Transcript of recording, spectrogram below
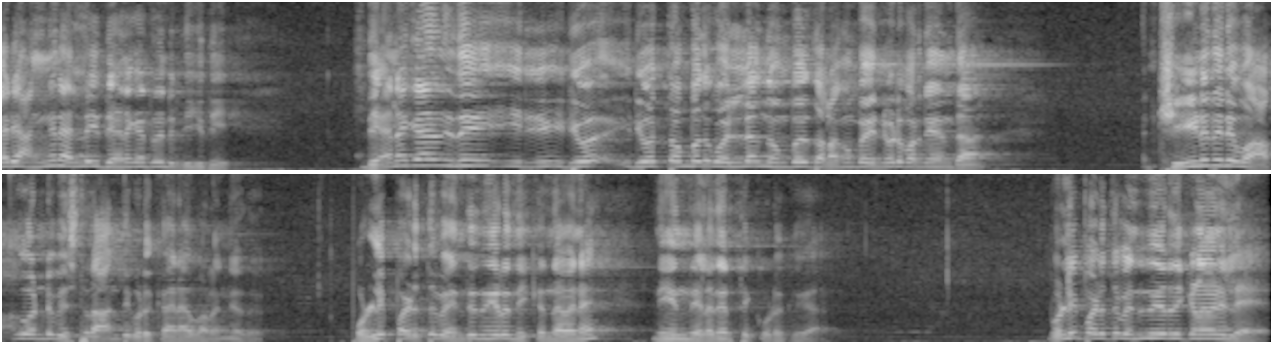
കാര്യം അങ്ങനെയല്ല ഈ ധ്യാനകേന്ദ്രത്തിന്റെ രീതി. ധ്യാനകേന്ദ്രം ഇത് ഇരു- ഇരുപ- ഇരുപത്തൊമ്പത് കൊല്ലം മുമ്പ് തുടങ്ങുമ്പോൾ എന്നോട് പറഞ്ഞത് എന്താ? ക്ഷീണിതിന് വാക്കുകൊണ്ട് വിശ്രാന്തി കൊടുക്കാനാണ് പറഞ്ഞത്. പൊള്ളിപ്പഴുത്ത് വെന്ത് നീർ നിൽക്കുന്നവനെ നീ നിലനിർത്തി കൊടുക്കുക. പൊള്ളിപ്പഴുത്ത് വെന്ത് നീർ നിൽക്കണവനില്ലേ?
